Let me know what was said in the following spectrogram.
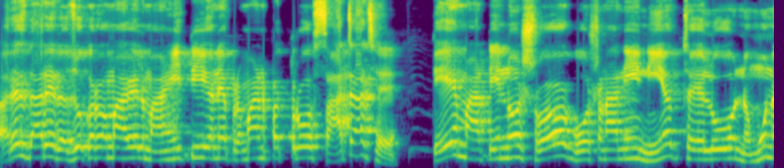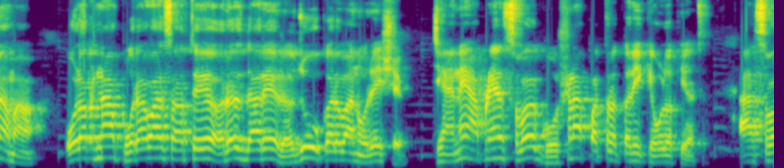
અરજદારે રજૂ કરવામાં આવેલ માહિતી અને પ્રમાણપત્રો સાચા છે? તે માટેનું સ્વ ઘોષણાની નિયત થયેલું નમૂનામાં ઓળખના પુરાવા સાથે અરજદારે રજૂ કરવાનું રહેશે. જેને આપણે સ્વ ઘોષણા પત્ર તરીકે ઓળખીએ છીએ. આ સ્વ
